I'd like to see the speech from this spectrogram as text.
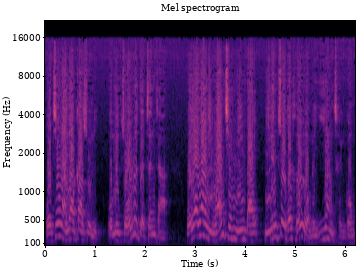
我今晚要告诉你，我们昨日的挣扎，我要让你完全明白，你能做得和我们一样成功。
